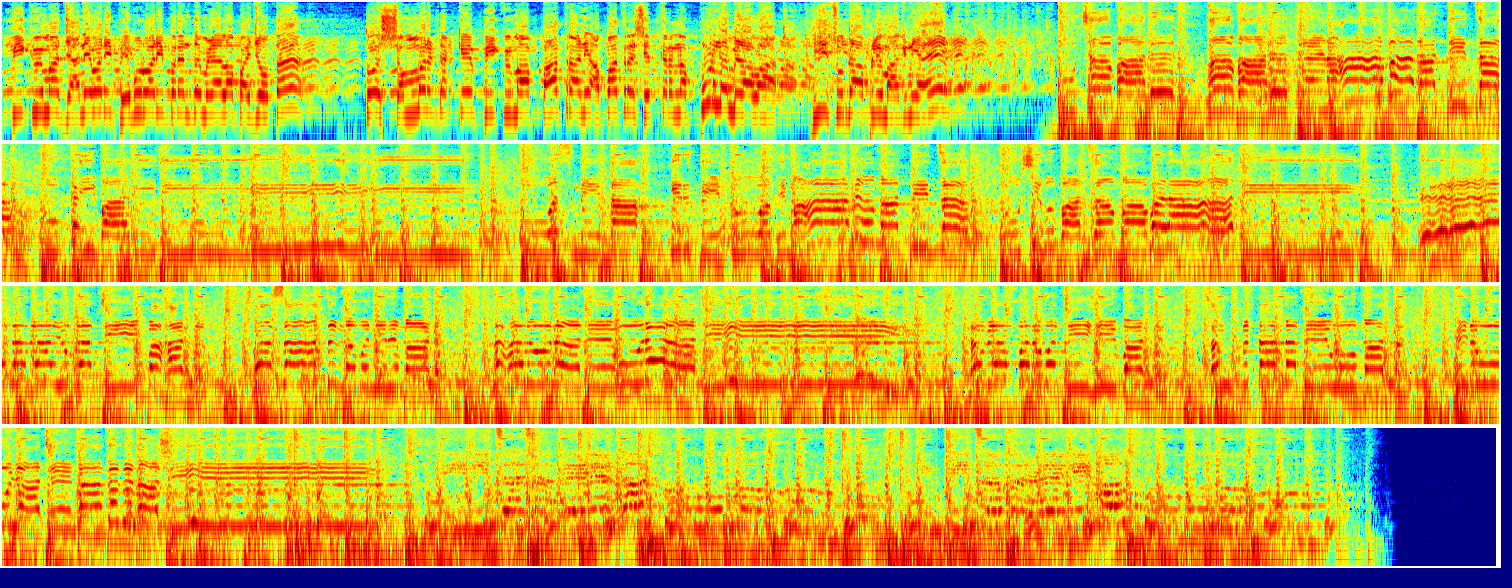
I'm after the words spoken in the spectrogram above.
पीक विमा जानेवारी फेब्रुवारी पर्यंत मिळाला पाहिजे होता. तो शंभर टक्के पीक विमा पात्र आणि अपात्र शेतकऱ्यांना पूर्ण मिळावा ही सुद्धा आपली मागणी आहे.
